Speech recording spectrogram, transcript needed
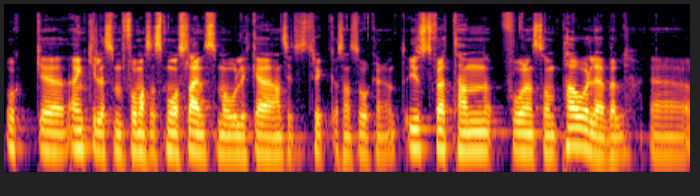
Och eh, en kille som får massa små slimes som har olika ansiktsuttryck och sen så åker han runt. Just för att han får en sån power level. Eh,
